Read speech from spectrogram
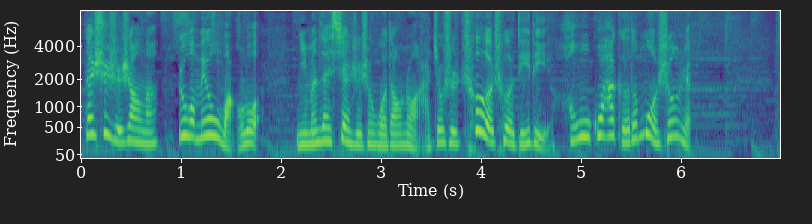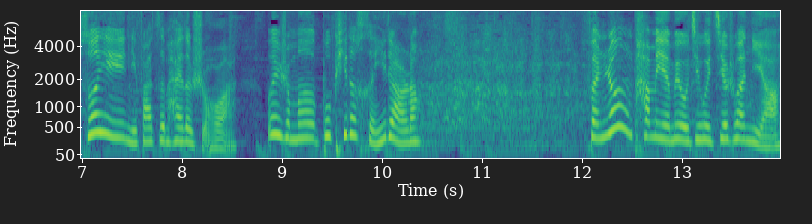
但事实上呢，如果没有网络，你们在现实生活当中啊，就是彻彻底底毫无瓜葛的陌生人。所以你发自拍的时候啊，为什么不 P 的狠一点呢？反正他们也没有机会揭穿你啊。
